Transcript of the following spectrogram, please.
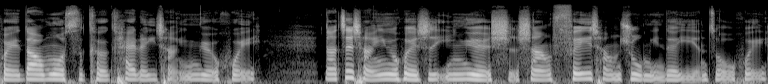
回到莫斯科开了一场音乐会。那这场音乐会是音乐史上非常著名的演奏会，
